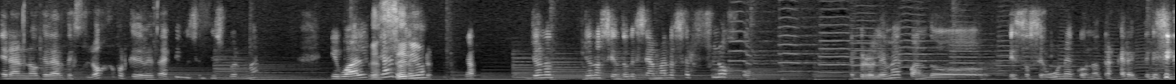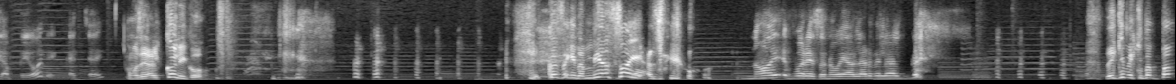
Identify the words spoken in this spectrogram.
era no quedar de floja, porque de verdad que me sentí súper mal. Igual, ¿En serio? yo no yo no siento que sea malo ser flojo. El problema es cuando eso se une con otras características peores, ¿cachai? Como ser alcohólico. Cosa que también soy, así como... No, eh, por eso no voy a hablar del alcohol. Es que, es que papá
